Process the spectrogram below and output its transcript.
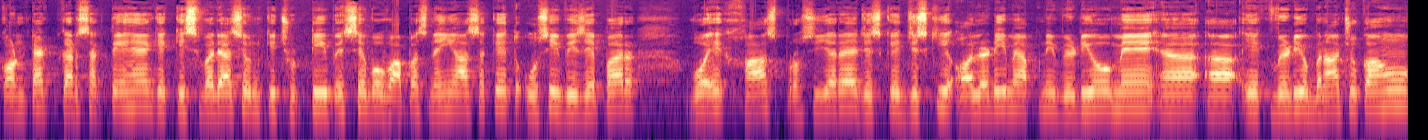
کانٹیکٹ کر سکتے ہیں کہ کس وجہ سے ان کی چھٹی سے وہ واپس نہیں آ سکے۔ تو اسی ویزے پر وہ ایک خاص پروسیجر ہے جس کے جس کی آلریڈی میں اپنی ویڈیو میں ایک ویڈیو بنا چکا ہوں۔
